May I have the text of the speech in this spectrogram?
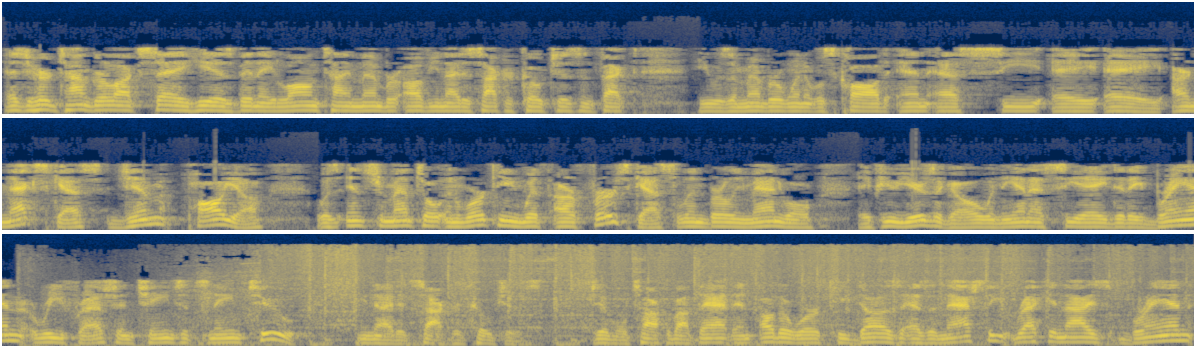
As you heard Tom Gerlach say, he has been a longtime member of United Soccer Coaches. In fact, he was a member when it was called NSCAA. Our next guest, Jim Paglia, was instrumental in working with our first guest, Lynn Berling Manuel, a few years ago when the NSCAA did a brand refresh and changed its name to United Soccer Coaches. Jim will talk about that and other work he does as a nationally recognized brand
